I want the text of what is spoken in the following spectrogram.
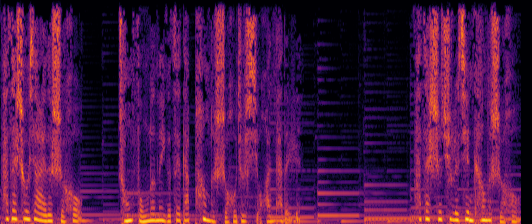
他在瘦下来的时候，重逢了那个在他胖的时候就喜欢他的人。他在失去了健康的时候，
